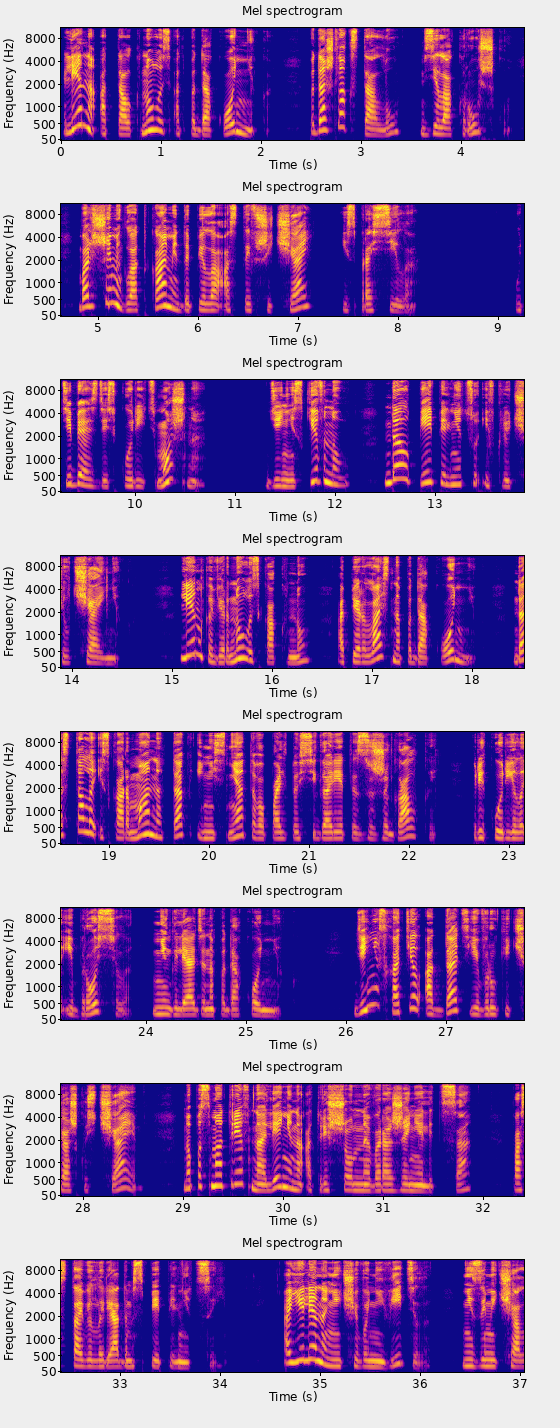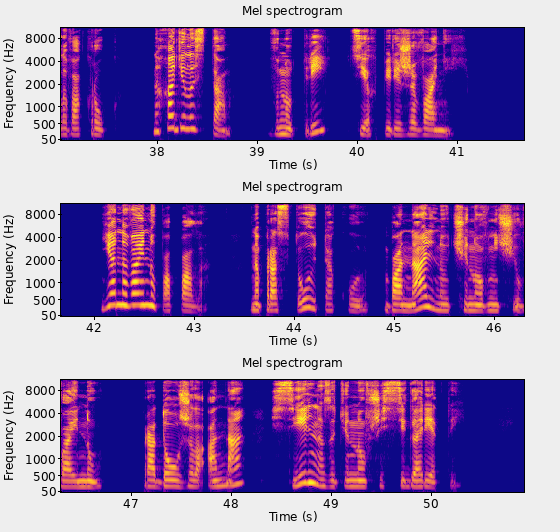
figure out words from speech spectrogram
Лена оттолкнулась от подоконника, подошла к столу, взяла кружку, большими глотками допила остывший чай и спросила. «У тебя здесь курить можно?» Денис кивнул, дал пепельницу и включил чайник. Ленка вернулась к окну, оперлась на подоконник, достала из кармана так и не снятого пальто сигареты с зажигалкой, прикурила и бросила, не глядя на подоконник. Денис хотел отдать ей в руки чашку с чаем, но, посмотрев на Ленина отрешенное выражение лица, поставил рядом с пепельницей. А Елена ничего не видела, не замечала вокруг, находилась там, внутри тех переживаний. Я на войну попала, на простую такую, банальную чиновничью войну, продолжила она, сильно затянувшись сигаретой.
